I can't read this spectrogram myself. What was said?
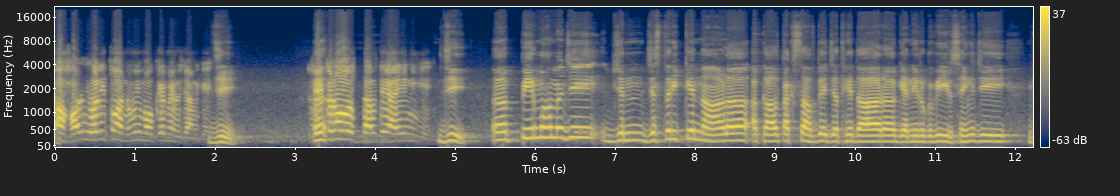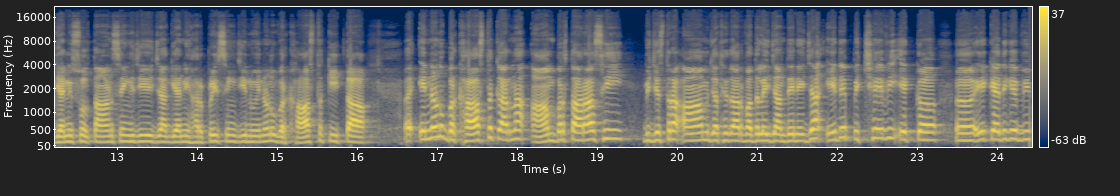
ਤਾਂ ਹੌਲੀ ਹੌਲੀ ਤੁਹਾਨੂੰ ਵੀ ਮੌਕੇ ਮਿਲ ਜਾਣਗੇ। ਜੀ। ਲੇਕਿਨ ਉਹ ਉਸ ਗੱਲ ਤੇ ਆਏ ਨਹੀਂਗੇ ਜੀ। ਪੀਰ ਮੁਹੰਮਦ ਜੀ ਜਿਸ ਤਰੀਕੇ ਨਾਲ ਅਕਾਲ ਤਖਤ ਸਾਹਿਬ ਦੇ ਜਥੇਦਾਰ ਗਿਆਨੀ ਰਘਵੀਰ ਸਿੰਘ ਜੀ, ਗਿਆਨੀ ਸੁਲਤਾਨ ਸਿੰਘ ਜੀ ਜਾਂ ਗਿਆਨੀ ਹਰਪ੍ਰੀਤ ਸਿੰਘ ਜੀ ਨੂੰ ਇਹਨਾਂ ਨੂੰ ਬਰਖਾਸਤ ਕੀਤਾ ਇਹਨਾਂ ਨੂੰ ਬਰਖਾਸਤ ਕਰਨਾ ਆਮ ਵਰਤਾਰਾ ਸੀ ਵੀ ਜਿਸ ਤਰ੍ਹਾਂ ਆਮ ਜਥੇਦਾਰ ਬਦਲੇ ਜਾਂਦੇ ਨੇ ਜਾਂ ਇਹਦੇ ਪਿੱਛੇ ਵੀ ਇੱਕ ਇਹ ਕਹਿ ਦਈਏ ਵੀ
